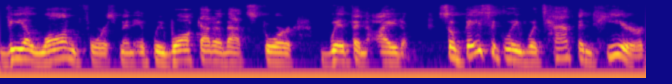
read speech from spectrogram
via law enforcement if we walk out of that store with an item. So basically, what's happened here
